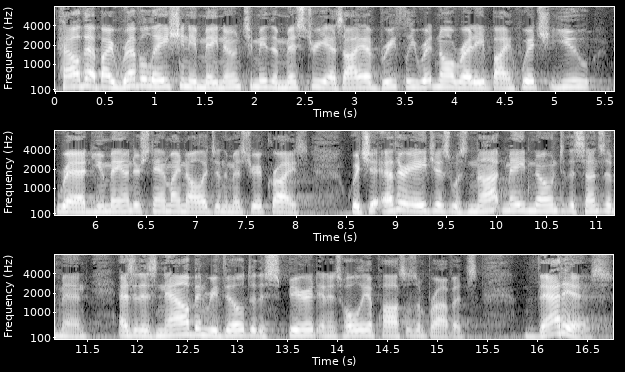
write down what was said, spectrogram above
How that by revelation he made known to me the mystery, as I have briefly written already, by which you read, you may understand my knowledge in the mystery of Christ, which at other ages was not made known to the sons of men, as it has now been revealed to the Spirit and his holy apostles and prophets. That is,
